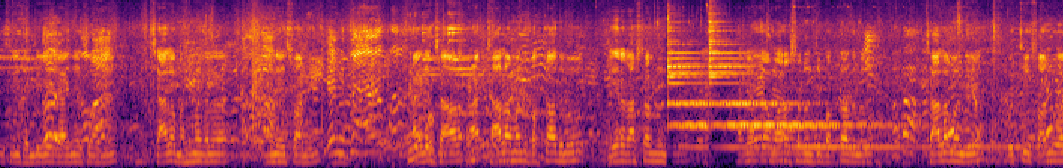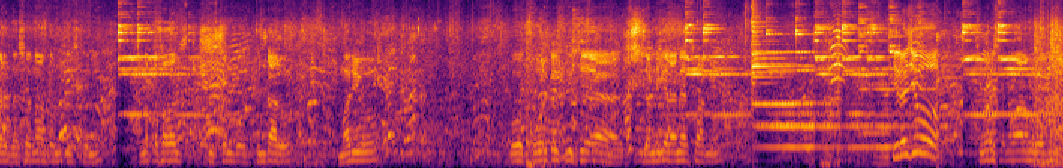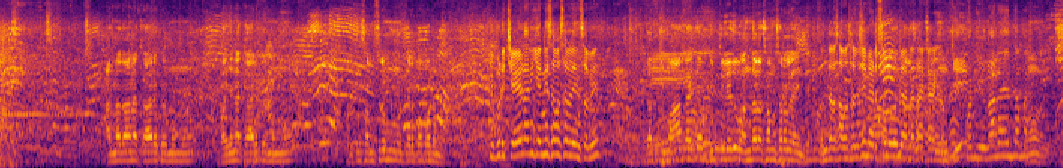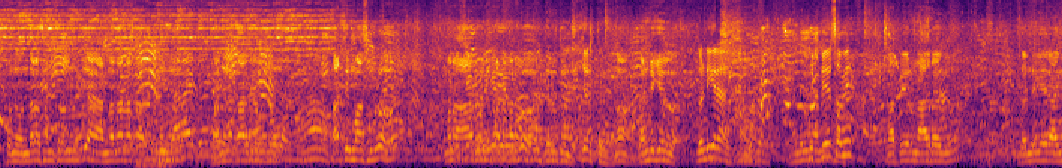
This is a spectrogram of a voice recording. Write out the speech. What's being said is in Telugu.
శ్రీ దండిగే ఆంజనేయ స్వామి చాలా మహిమ గల ఆంజనేయ స్వామి. ఆయన చాలా చాలా మంది భక్తాదులు వేరే రాష్ట్రాల నుంచి కర్ణాటక మహారాష్ట్ర నుంచి భక్తాదులు. చాలామంది వచ్చి స్వామివారి దర్శనార్థం తీసుకొని అన్నప్రసాదాలు తీసుకొని తింటారు. మరియు కోరికలు తీర్చే శ్రీ దండిగే ఆంజనేయ స్వామి. ఈరోజు చివరి శనివారం రోజున అన్నదాన కార్యక్రమము భజన కార్యక్రమము ప్రతి సంవత్సరము జరపబడును. ఇప్పుడు చేయడానికి ఎన్ని సంవత్సరాలు స్వామి? మాకైతే గుర్తు లేదు వందల సంవత్సరాలు అయింది. వందల సంవత్సరాల నుంచి నడుస్తూనే ఉంది అన్నదాన కార్యక్రమం. నుంచి కొన్ని వందల సంవత్సరాల నుంచి అన్నదాన కార్యక్రమము భజన కార్యక్రమము కార్తీక మాసంలో మన ఆదోని పట్టణంలో జరుగుతుంది. జరుగుతుంది. దండిగేరులో. దొండిగిరా. మీ పేరు స్వామి? నా పేరు నాగరాజు. దండిగేరి ఆయన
